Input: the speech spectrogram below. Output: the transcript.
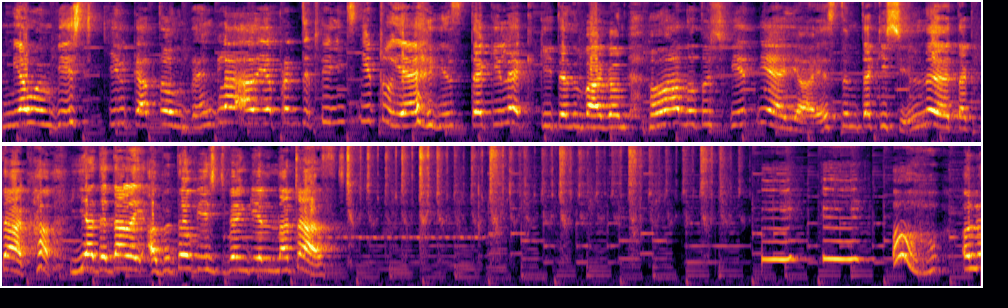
Miałem wieść kilka ton węgla, ale ja praktycznie nic nie czuję. Jest taki lekki ten wagon. O, no to świetnie, ja jestem taki silny, tak, tak. Ha, jadę dalej, aby dowieść węgiel na czas. O, ale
